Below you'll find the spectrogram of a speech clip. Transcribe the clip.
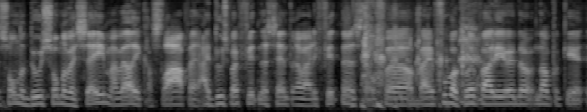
zonder douche, zonder wc, maar wel je kan slapen. Hij doucht bij fitnesscentra waar hij fitness of eh, bij een voetbalclub waar hij eh, dan dan parkeert.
